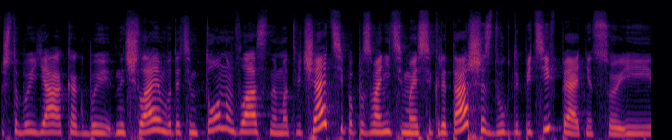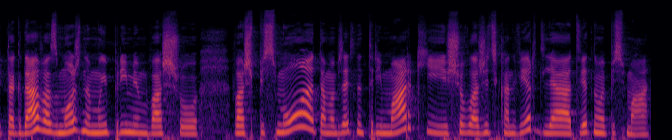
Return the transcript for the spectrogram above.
чтобы я как бы начала им вот этим тоном властным отвечать, типа, позвоните моей секретарше с двух до пяти в пятницу, и тогда, возможно, мы примем вашу, ваше письмо, там обязательно три марки, и еще вложить конверт для ответного письма.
